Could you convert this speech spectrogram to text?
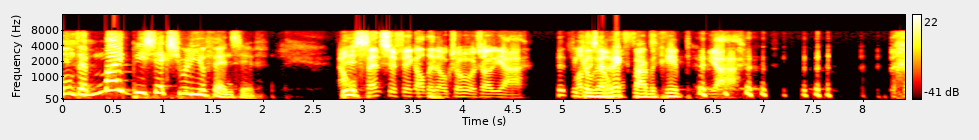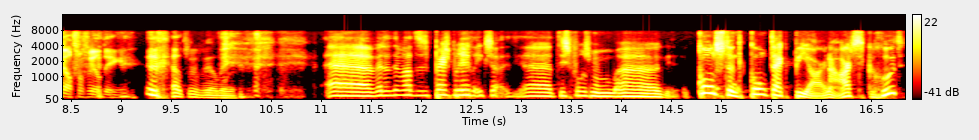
Content might be sexually offensive. Ja, dus, offensive vind ik altijd ook zo, zo ja. Vind ik ook een nou rechtbaar begrip. Ja. Dat geldt voor veel dingen. Dat geldt voor veel dingen. Uh, wat is het persbericht? Ik, uh, het is volgens mij uh, Constant Contact PR. Nou, hartstikke goed.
